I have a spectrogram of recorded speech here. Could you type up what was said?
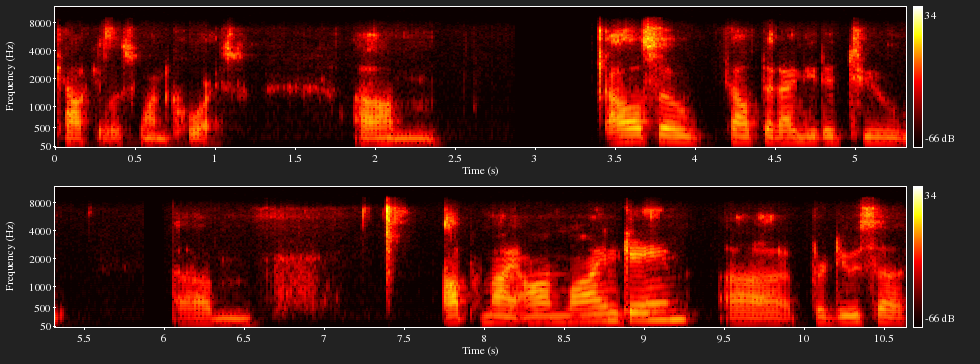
Calculus 1 course. Um, I also felt that I needed to um, up my online game, uh, produce a,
